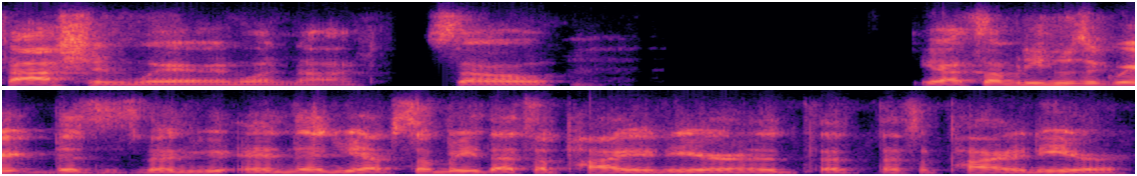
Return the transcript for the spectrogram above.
fashion wear and whatnot. So you got somebody who's a great businessman, and then you have somebody that's a pioneer. That, that's a pioneer,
